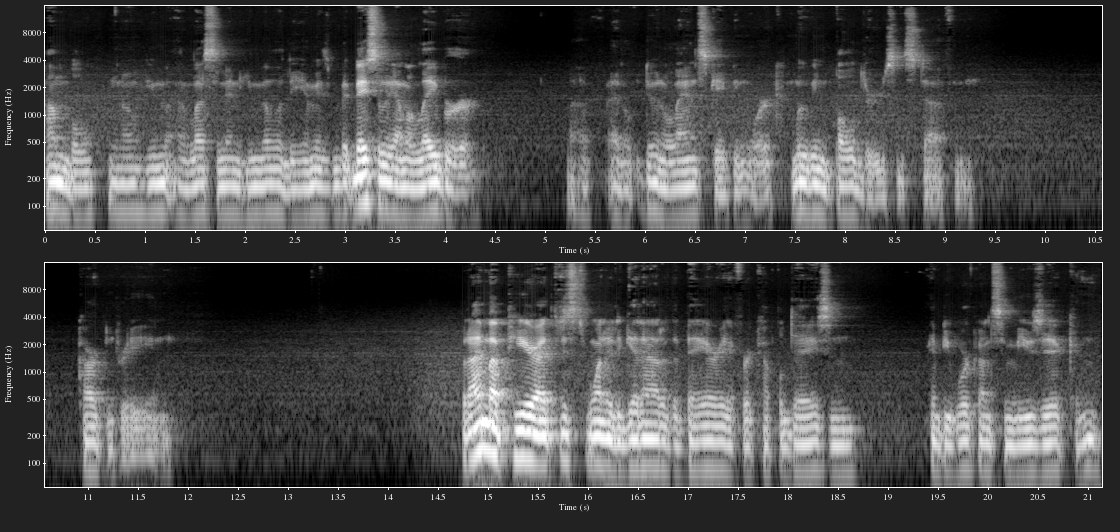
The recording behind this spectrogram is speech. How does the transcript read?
humble, you know, hum- a lesson in humility. I mean, basically, I'm a laborer, uh, at, doing a landscaping work, moving boulders and stuff, and carpentry. And, but I'm up here. I just wanted to get out of the Bay Area for a couple days and maybe work on some music and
